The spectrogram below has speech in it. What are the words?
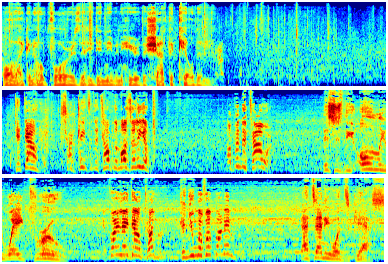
All I can hope for is that he didn't even hear the shot that killed him. Get down. Shot came from the top of the mausoleum. Up in the tower. This is the only way through. If I lay down cover, can you move up on him? That's anyone's guess.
